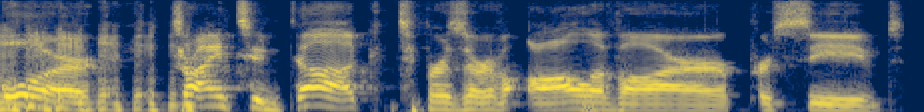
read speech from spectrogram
or trying to duck to preserve all of our perceived,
